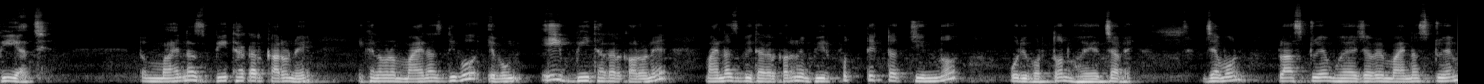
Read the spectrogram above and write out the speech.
বি আছে। তো মাইনাস বি থাকার কারণে এখানে আমরা মাইনাস দিব এবং এই বি থাকার কারণে, মাইনাস বি থাকার কারণে বির প্রত্যেকটা চিহ্ন পরিবর্তন হয়ে যাবে। যেমন প্লাস টু এম হয়ে যাবে minus two M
